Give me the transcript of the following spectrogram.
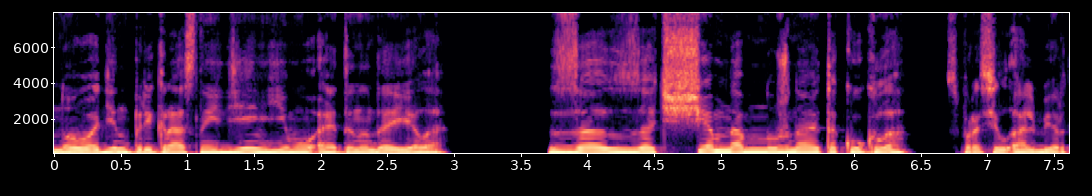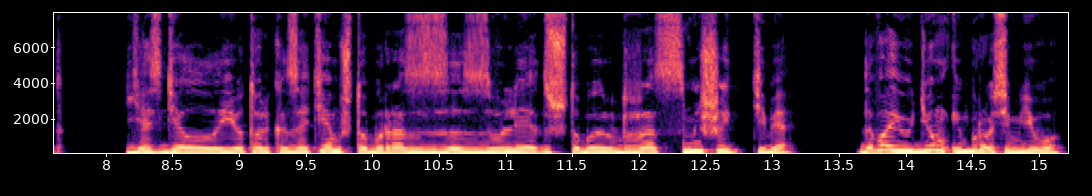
Но в один прекрасный день ему это надоело. «За зачем нам нужна эта кукла?» – спросил Альберт. «Я сделал ее только за тем, чтобы развле... чтобы рассмешить тебя». Давай уйдем и бросим его».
